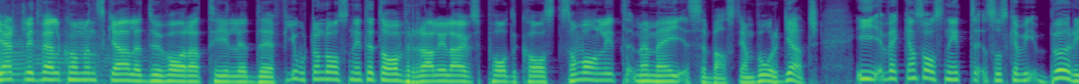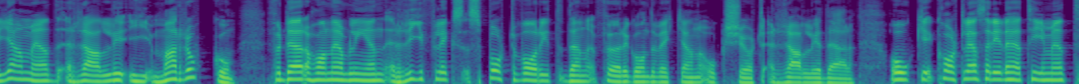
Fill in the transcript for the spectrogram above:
Hjärtligt välkommen skall du vara till det fjortonde avsnittet av Rally Lives podcast, som vanligt med mig Sebastian Borgartz. I veckans avsnitt så ska vi börja med rally i Marocko, för där har nämligen Reflex Sport varit den föregående veckan och kört rally där. Och kartläsare i det här teamet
